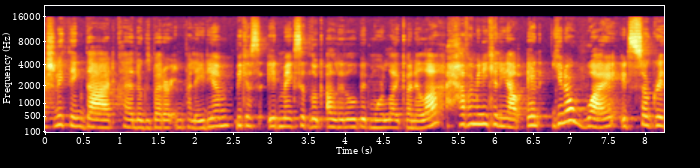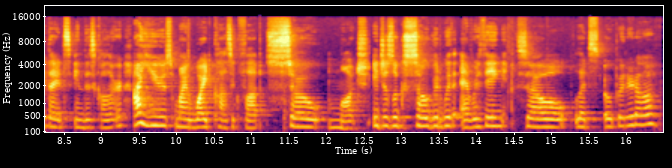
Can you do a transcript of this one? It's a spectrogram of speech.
actually think that Claire looks better in palladium because it makes it look a little bit more like vanilla. I have a mini Kelly now and you know why it's so great that it's in this color? I use my white classic flap so much it just looks so good with everything. So let's open it up.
